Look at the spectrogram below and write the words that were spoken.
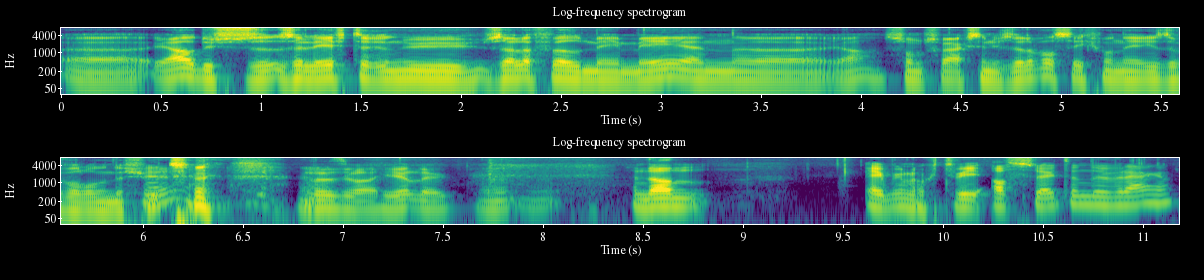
Uh, ja, dus ze, ze, leeft er nu zelf wel mee mee. En uh, ja, soms vraagt ze nu zelf al zich wanneer is de volgende shoot. Ja, dat is wel heel leuk. Ja, en dan heb ik nog twee afsluitende vragen.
